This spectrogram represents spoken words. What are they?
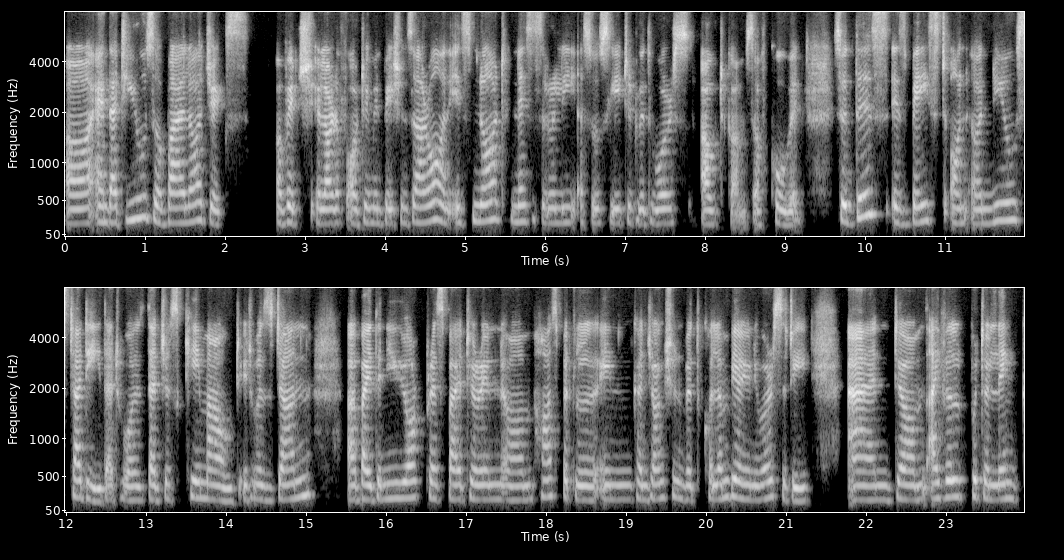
uh, and that use of biologics of which a lot of autoimmune patients are on, is not necessarily associated with worse outcomes of COVID. So this is based on a new study that was that just came out. It was done uh, by the New York Presbyterian um, Hospital in conjunction with Columbia University. And um, I will put a link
